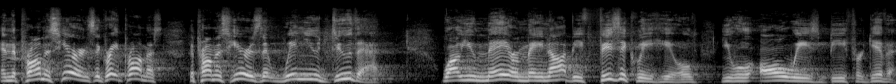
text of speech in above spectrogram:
And the promise here, and it's a great promise, the promise here is that when you do that, while you may or may not be physically healed, you will always be forgiven.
